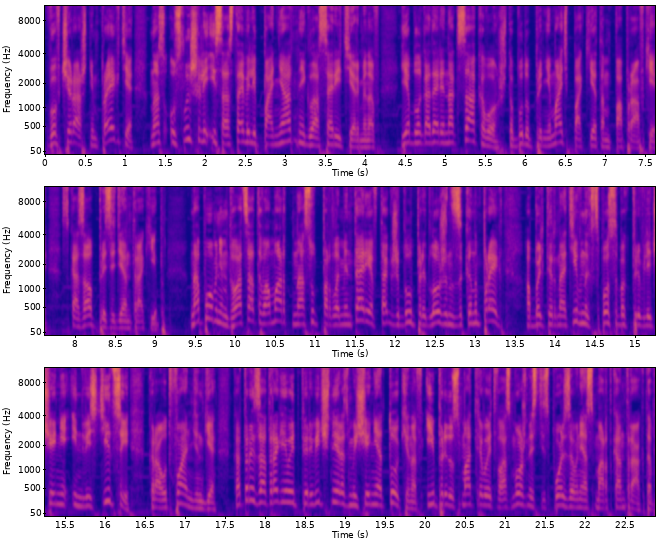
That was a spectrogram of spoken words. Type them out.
Во вчерашнем проекте нас услышали и составили понятный глоссарий терминов. Я благодарен Аксакову, что буду принимать пакетом поправки, сказал президент Ракип. Напомним, 20 марта на суд парламентариев также был предложен законопроект об альтернативных способах привлечения инвестиций, краудфандинге, который затрагивает первичное размещение токенов и предусматривает возможность использования смарт-контрактов.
